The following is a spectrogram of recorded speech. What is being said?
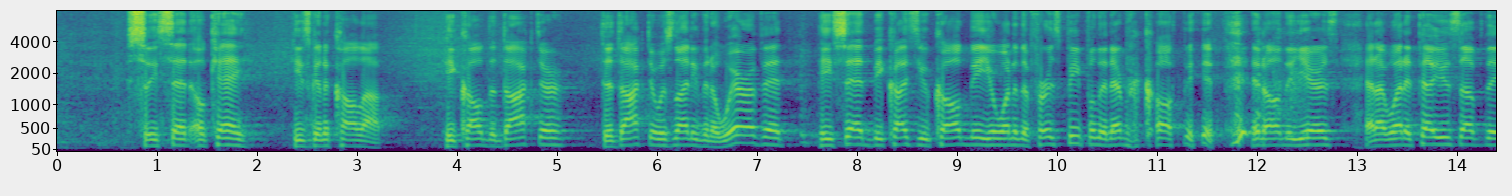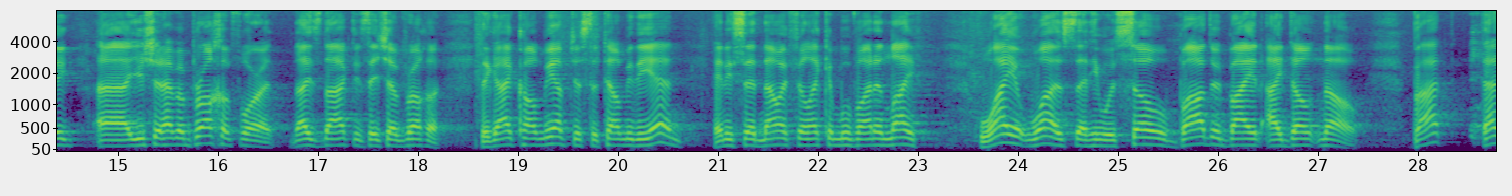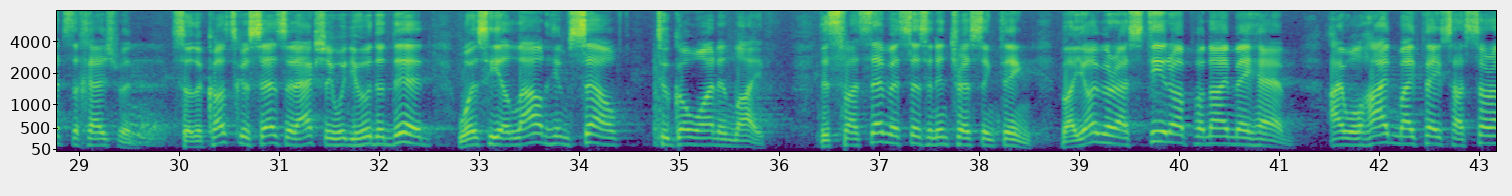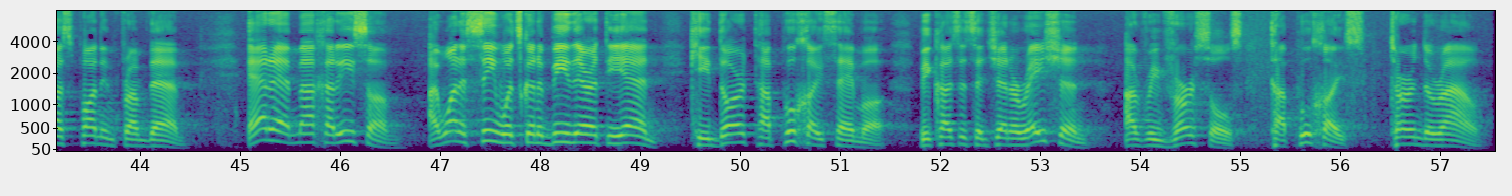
So he said, okay, he's going to call up. He called the doctor. The doctor was not even aware of it. He said, Because you called me, you're one of the first people that ever called me in, in all the years. And I want to tell you something. Uh, you should have a bracha for it. Nice doctor, say, should have bracha. The guy called me up just to tell me the end. And he said, Now I feel I can move on in life. Why it was that he was so bothered by it, I don't know. But that's the cheshbon. So the Kotzker says that actually what Yehuda did was he allowed himself to go on in life. The Sfas Emes says an interesting thing. I will hide my face, hasaras panim, from them. Ere. I want to see what's going to be there at the end. Kidor tapuchay sema. Because it's a generation of reversals. Tapuchais, turned around.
